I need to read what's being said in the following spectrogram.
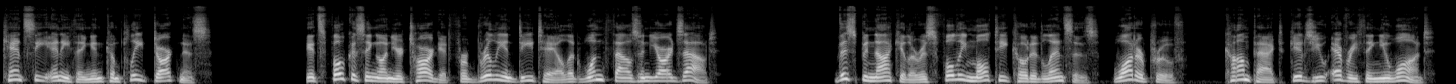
can't see anything in complete darkness. It's focusing on your target for brilliant detail at 1000 yards out. This binocular is fully multi-coated lenses, waterproof, compact gives you everything you want.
